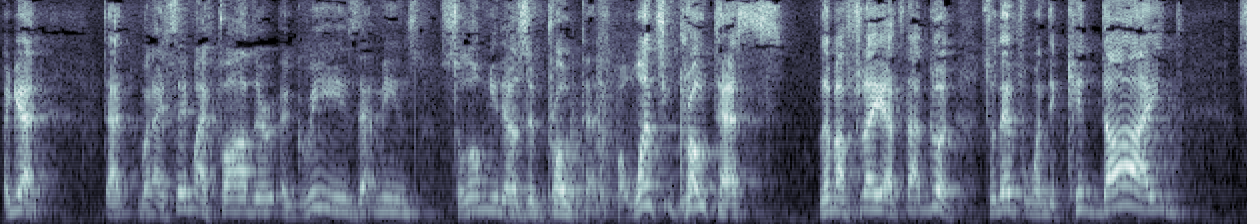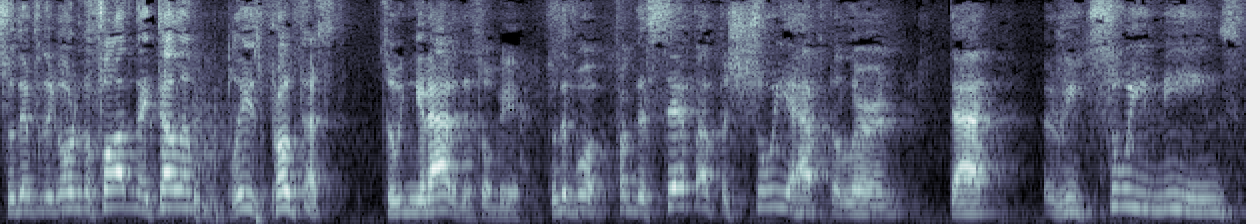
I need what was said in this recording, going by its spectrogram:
Again, that when I say my father agrees, that means so long he doesn't protest. But once he protests, lemafreya, it's not good. So therefore, when the kid died, so therefore they go to the father and they tell him, please protest, so we can get out of this over here. So therefore, from the Sefer, for sure you have to learn that Ritsui means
